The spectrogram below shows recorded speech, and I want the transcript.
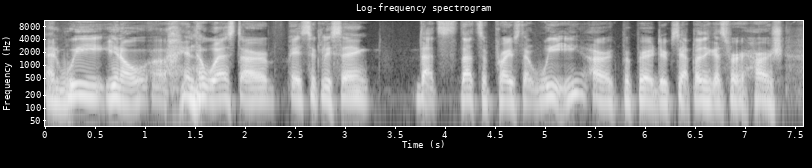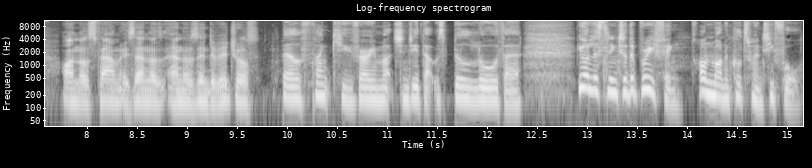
And we, you know, uh, in the West are basically saying, that's that's a price that we are prepared to accept. I think that's very harsh on those families and those and those individuals. Bill, thank you very much indeed. That was Bill Law there. You're listening to the briefing on Monocle 24.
